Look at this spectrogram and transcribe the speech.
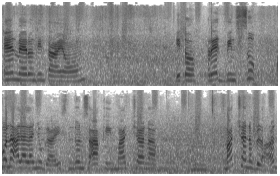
And meron din tayong ito, red bean soup. Kung naalala nyo guys, dun sa aking matcha na um, matcha na vlog,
